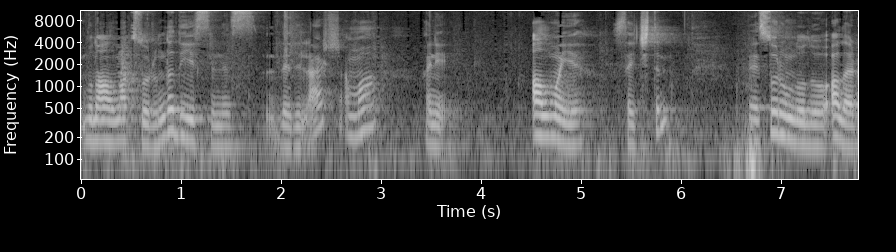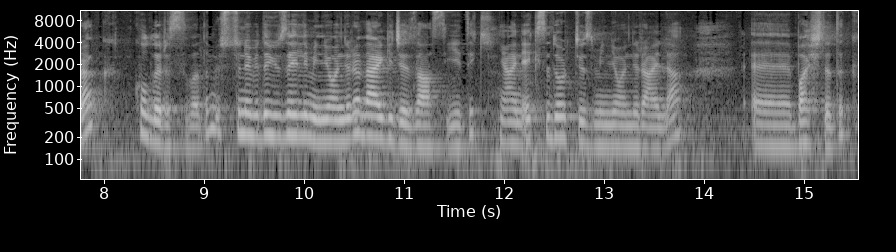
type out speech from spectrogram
bunu almak zorunda değilsiniz dediler ama hani almayı seçtim ve sorumluluğu alarak kolları sıvadım. Üstüne bir de 150 milyon lira vergi cezası yedik. Yani eksi 400 milyon lirayla e, başladık.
